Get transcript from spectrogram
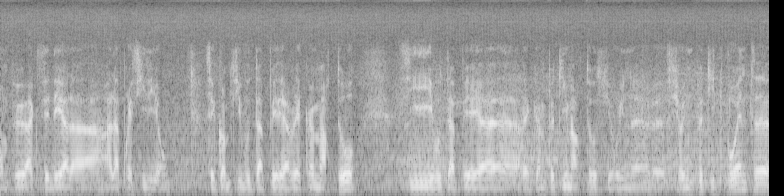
on peut accéder à la, à la précision. C'est comme si vous tapez avec un marteau. Si vous tapez euh, avec un petit marteau sur une, euh, sur une petite pointe, euh,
